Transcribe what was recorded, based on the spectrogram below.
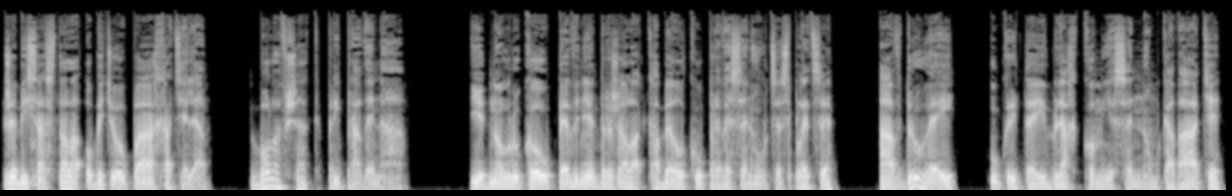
že by sa stala obeťou páchateľa. Bola však pripravená. Jednou rukou pevne držala kabelku prevesenú cez plece a v druhej ukrytej v ľahkom jesennom kabáte,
